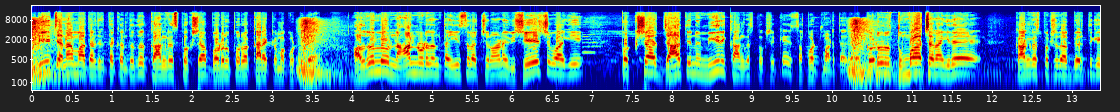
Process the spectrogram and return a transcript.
ಇಡೀ ಜನ ಮಾತಾಡ್ತಿರ್ತಕ್ಕಂಥದ್ದು ಕಾಂಗ್ರೆಸ್ ಪಕ್ಷ ಬಡವರ ಪರ್ವ ಕಾರ್ಯಕ್ರಮ ಕೊಟ್ಟಿದೆ. ಅದರಲ್ಲೂ ನಾನು ನೋಡಿದಂಥ ಈ ಸಲ ಚುನಾವಣೆ ವಿಶೇಷವಾಗಿ ಪಕ್ಷ ಜಾತಿನ ಮೀರಿ ಕಾಂಗ್ರೆಸ್ ಪಕ್ಷಕ್ಕೆ ಸಪೋರ್ಟ್ ಮಾಡ್ತಾ ಇದೆ ಕಡೂರು ತುಂಬ ಚೆನ್ನಾಗಿದೆ. ಕಾಂಗ್ರೆಸ್ ಪಕ್ಷದ ಅಭ್ಯರ್ಥಿಗೆ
